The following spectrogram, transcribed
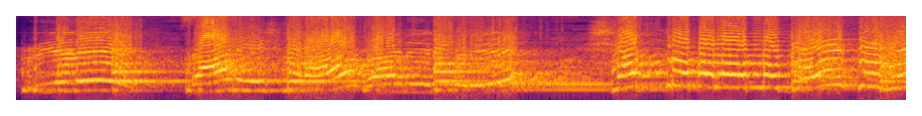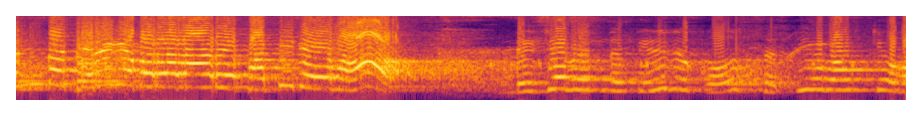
ಪ್ರಿಯರೇ ಪ್ರಾಣೇಶ್ವರ ಪ್ರಾಣೇಶ್ವರಿ ಶತ್ರು ಬಲವನ್ನು ಜಯಿಸಿ ಹಿಂದ ತೆರೆಗೆ ಬರಲಾರೆ ಪತಿದೇವ. ನಿಜವೆಂದು ತಿಳಿದುಕೋ ಸತ್ಯವಾಕ್ಯವ.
